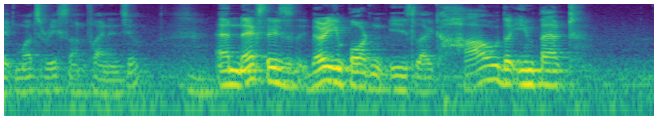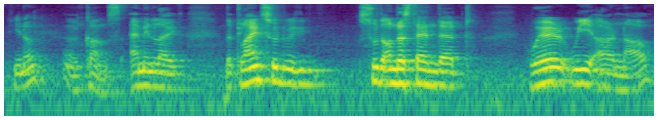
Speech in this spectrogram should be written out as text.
take much risk on financial. Mm. And next is very important is like how the impact, you know, uh, comes. I mean, like the client should be, should understand that where we are now,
